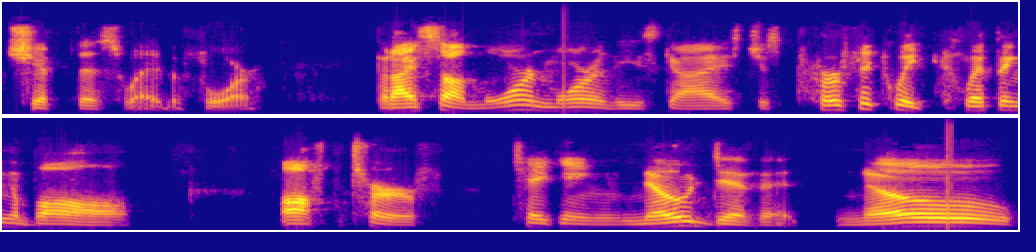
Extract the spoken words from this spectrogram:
chip this way before, but I saw more and more of these guys just perfectly clipping a ball off the turf, taking no divot, no,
